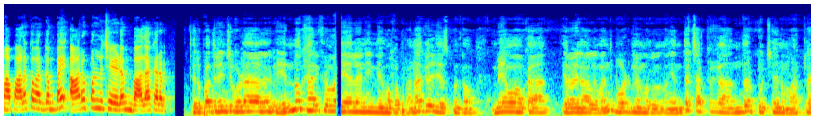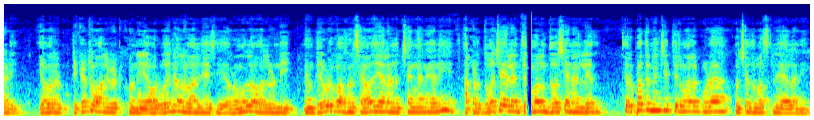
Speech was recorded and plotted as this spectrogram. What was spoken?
మా పాలకవర్గంపై ఆరోపణలు చేయడం బాధాకరం. తిరుపతి నుంచి కూడా ఎన్నో కార్యక్రమాలు చేయాలని మేము ఒక ప్రణాళికలు చేసుకుంటాం. మేము ఒక ఇరవై నాలుగు మంది బోర్డు మెంబర్లను ఎంత చక్కగా అందరు కూర్చొని మాట్లాడి ఎవరు టికెట్లు వాళ్ళు పెట్టుకొని ఎవరు భోజనాలు వాళ్ళు చేసి రూముల్లో వాళ్ళు ఉండి మేము దేవుడి కోసం సేవ చేయాలని వచ్చాం కానీ కానీ అక్కడ దోచేయాలని తిరుమలను దోచేయాలని లేదు. తిరుపతి నుంచి తిరుమలకు కూడా ఉచిత బస్సులు వేయాలని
